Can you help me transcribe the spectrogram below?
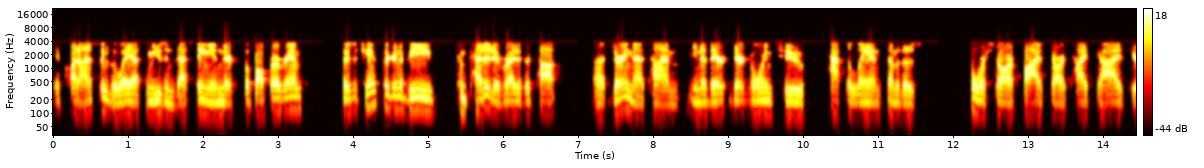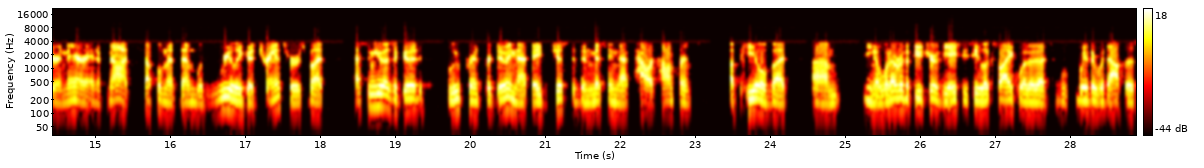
you know, quite honestly, with the way SMU is investing in their football program, there's a chance they're going to be competitive right at the top uh, during that time. You know, they're they're going to have to land some of those four star, five star type guys here and there, and if not, supplement them with really good transfers. But SMU has a good blueprint for doing that. They just have been missing that power conference appeal. But, um, you know, whatever the future of the ACC looks like, whether that's with or without those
